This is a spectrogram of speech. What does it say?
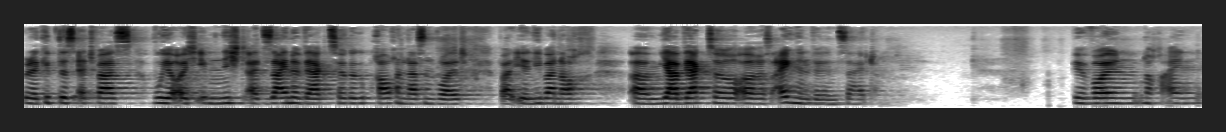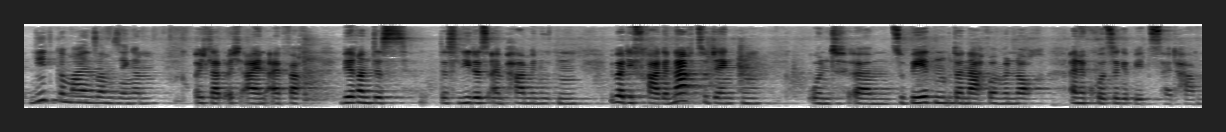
Oder gibt es etwas, wo ihr euch eben nicht als seine Werkzeuge gebrauchen lassen wollt, weil ihr lieber noch ähm, ja, Werkzeuge eures eigenen Willens seid? Wir wollen noch ein Lied gemeinsam singen. Und ich lade euch ein, einfach während des, des Liedes ein paar Minuten über die Frage nachzudenken und ähm, zu beten. Und danach wollen wir noch eine kurze Gebetszeit haben.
